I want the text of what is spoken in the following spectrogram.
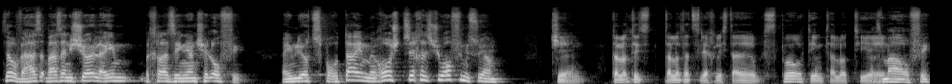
זהו ואז, ואז אני שואל האם בכלל זה עניין של אופי. האם להיות ספורטאי מראש צריך איזשהו אופי מסוים. כן אתה לא, אתה לא תצליח להסתדר בספורט אם אתה לא תהיה. אז מה האופי?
